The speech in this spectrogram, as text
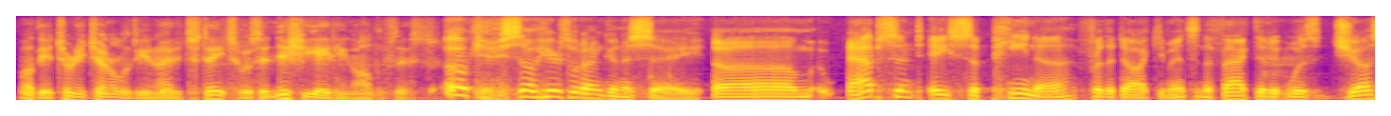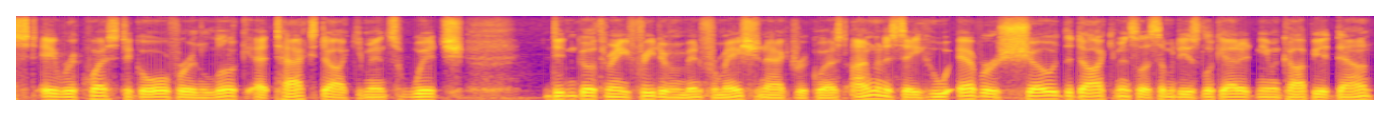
Well, the Attorney General of the United States was initiating all of this. Okay, so here's what I'm going to say. Um, absent a subpoena for the documents and the fact that it was just a request to go over and look at tax documents, which didn't go through any Freedom of Information Act request, I'm going to say whoever showed the documents, let somebody just look at it and even copy it down,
